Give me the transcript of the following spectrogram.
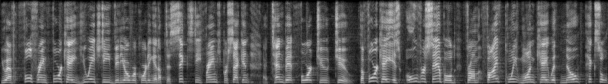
You have full frame 4K UHD video recording at up to 60 frames per second at 10-bit 422. The 4K is oversampled from 5.1K with no pixel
